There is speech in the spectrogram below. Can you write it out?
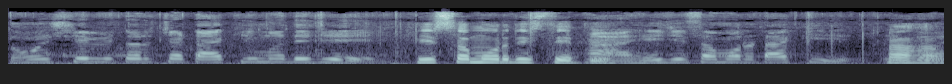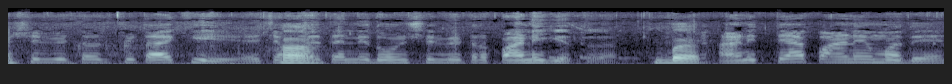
दोनशे लिटरच्या टाकीमध्ये जे ही समोर दिसते ती. हा हे जे समोर टाकी आहे, हा, ही. हा. दोनशे लिटरची टाकी आहे, याच्यामध्ये त्यांनी दोनशे लिटर पाणी घेतलं. बर. आणि त्या पाण्यामध्ये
